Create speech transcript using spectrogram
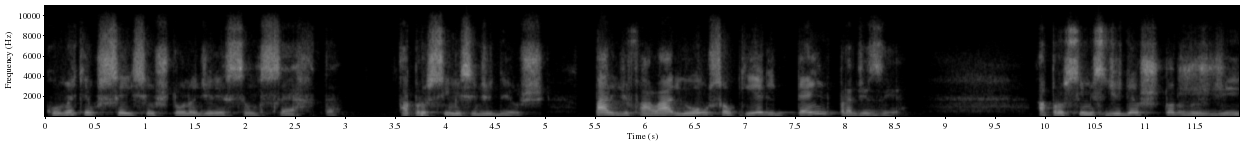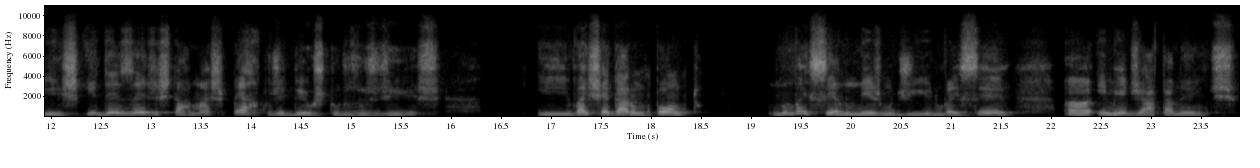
Como é que eu sei se eu estou na direção certa? Aproxime-se de Deus. Pare de falar e ouça o que ele tem para dizer. Aproxime-se de Deus todos os dias e deseje estar mais perto de Deus todos os dias. E vai chegar um ponto, não vai ser no mesmo dia, não vai ser uh, imediatamente,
